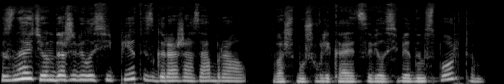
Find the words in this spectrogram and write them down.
Знаете, он даже велосипед из гаража забрал. Ваш муж увлекается велосипедным спортом?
